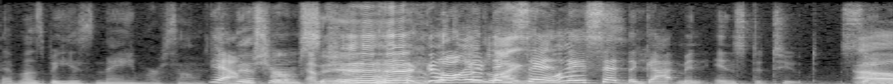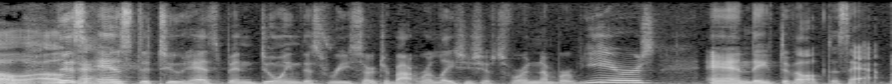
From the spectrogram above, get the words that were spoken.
That must be his name or something. Yeah, I'm That's sure. what I'm I'm sure. well, they like, said they said the Gottman Institute. So Oh, this institute has been doing this research about relationships for a number of years, and they've developed this app.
